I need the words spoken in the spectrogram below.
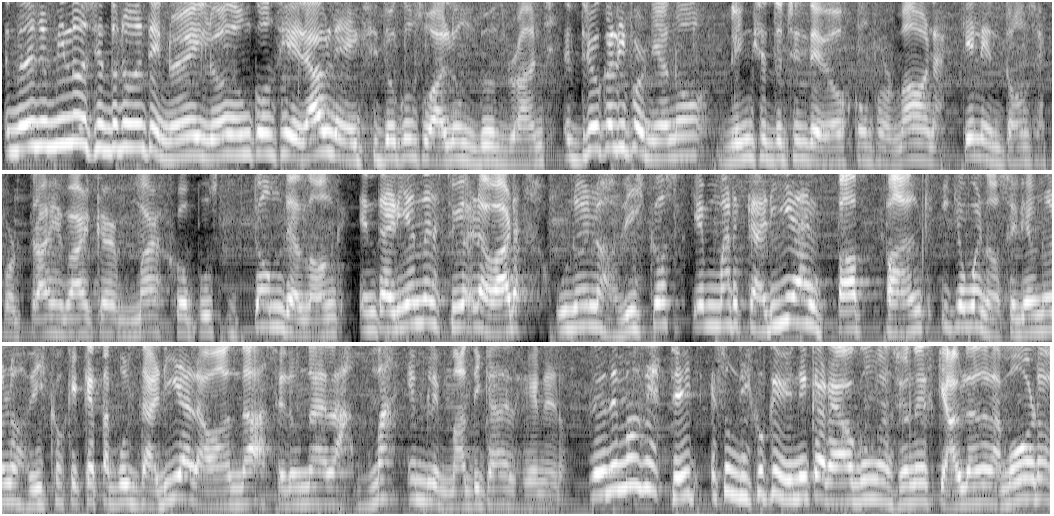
En el año 1999 y luego de un considerable éxito con su álbum Dude Ranch, el trío californiano Blink-182, conformado en aquel entonces por Travis Barker, Mark Hoppus y Tom DeLonge, entrarían al estudio a grabar uno de los discos que marcaría el pop punk y que bueno, sería uno de los discos que catapultaría a la banda a ser una de las más emblemáticas del género. The Name of the State es un disco que viene cargado con canciones que hablan del amor,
